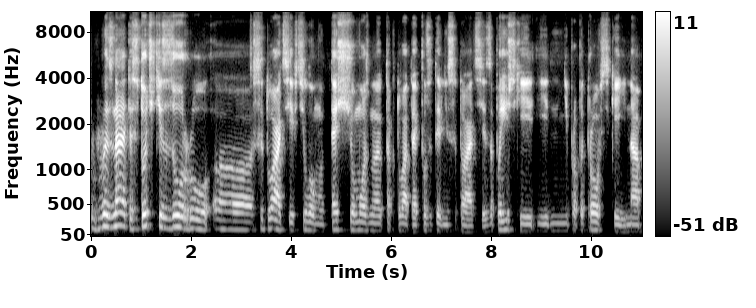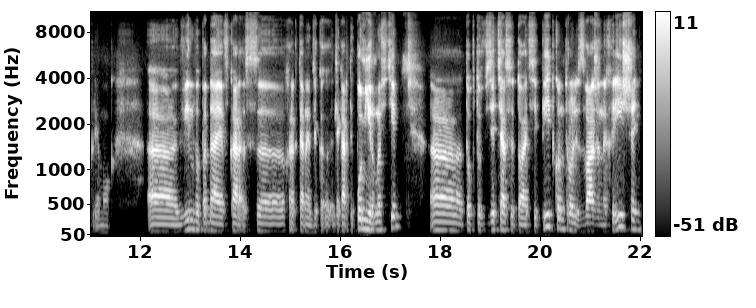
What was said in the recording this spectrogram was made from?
Ви знаєте, з точки зору е, ситуації в цілому, те, що можна трактувати як позитивні ситуації, Запорізький і Дніпропетровський напрямок, е, він випадає в кар... з е, характерний для, для карти помірності, е, тобто взяття ситуації під контроль, зважених рішень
